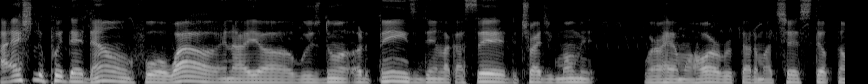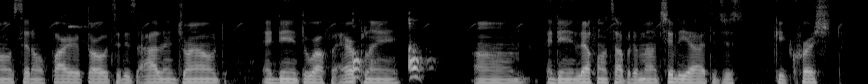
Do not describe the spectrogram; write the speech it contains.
I actually put that down for a while and I uh, was doing other things. And then, like I said, the tragic moment where I had my heart ripped out of my chest, stepped on, set on fire, thrown to this island, drowned, and then threw off an airplane. Oh, Um, and then left on top of the Mount Chiliad to just get crushed.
